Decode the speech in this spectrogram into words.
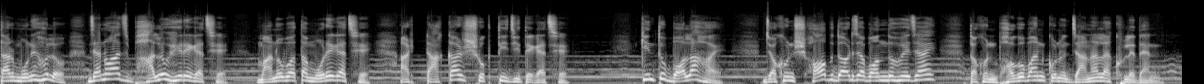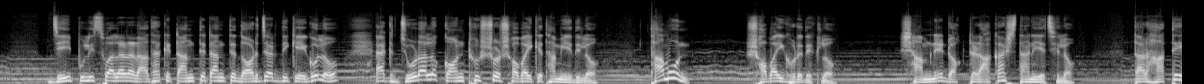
তার মনে হলো যেন আজ ভালো হেরে গেছে, মানবতা মরে গেছে আর টাকার শক্তি জিতে গেছে। কিন্তু বলা হয়, যখন সব দরজা বন্ধ হয়ে যায়, তখন ভগবান কোনো জানালা খুলে দেন। যেই পুলিশওয়ালারা রাধাকে টানতে টানতে দরজার দিকে এগোলো, এক জোরালো কণ্ঠস্বর সবাইকে থামিয়ে দিল। থামুন! সবাই ঘুরে দেখল। সামনে ডক্টর আকাশ দাঁড়িয়েছিল তার হাতে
